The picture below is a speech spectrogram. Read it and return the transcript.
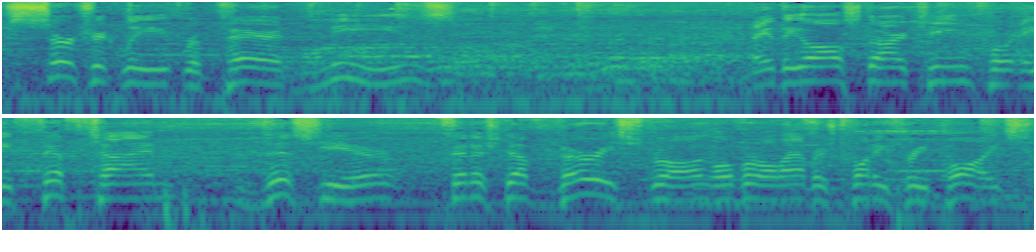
surgically repaired knees. Made the All-Star team for a fifth time this year. Finished up very strong. Overall average 23 points.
